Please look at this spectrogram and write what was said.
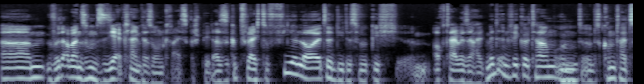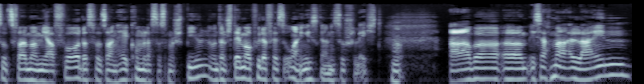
Ähm, wird aber in so einem sehr kleinen Personenkreis gespielt. Also es gibt vielleicht so vier Leute, die das wirklich ähm, auch teilweise halt mitentwickelt haben mhm. und es äh, kommt halt so zweimal im Jahr vor, dass wir sagen, hey komm, lass das mal spielen und dann stellen wir auch wieder fest, oh, eigentlich ist gar nicht so schlecht. Ja. Aber ähm, ich sag mal, allein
